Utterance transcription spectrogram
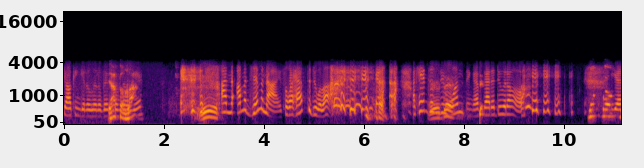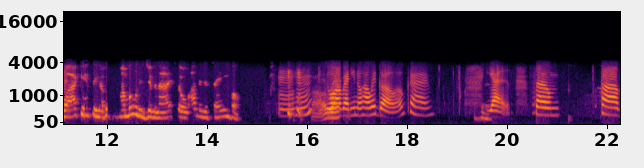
y'all can get a little bit That's a lot. familiar I'm, I'm a Gemini, so I have to do a lot. I can't just do that. one thing. I've got to do it all. Well, well, Yes. well, I can't say nothing. My moon is Gemini, so I'm in the same boat. mhm. All you right. already know how it go. Okay. Yes. So, um,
